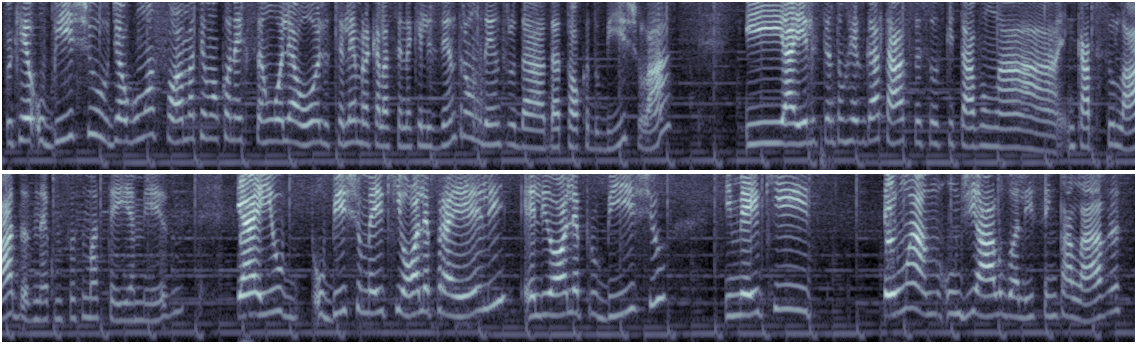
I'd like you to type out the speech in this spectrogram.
Porque o bicho, de alguma forma, tem uma conexão olho a olho. Você lembra aquela cena que eles entram dentro da, da toca do bicho lá? E aí eles tentam resgatar as pessoas que estavam lá encapsuladas, né? Como se fosse uma teia mesmo. E aí o, o bicho meio que olha para ele, ele olha pro bicho e meio que tem uma, um diálogo ali sem palavras.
